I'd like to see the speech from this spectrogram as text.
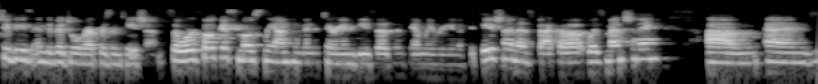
to these individual representations. So we're focused mostly on humanitarian visas and family reunification, as Becca was mentioning. Um, and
